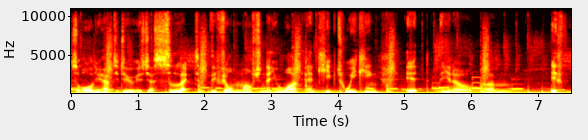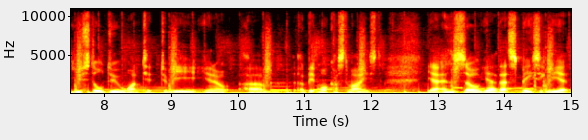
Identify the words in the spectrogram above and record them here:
So all you have to do is just select the film emulsion that you want and keep tweaking it you know um, if you still do want it to be you know um, a bit more customized. Yeah and so yeah that's basically it.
